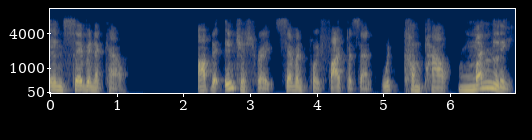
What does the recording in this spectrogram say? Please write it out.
in saving account of the interest rate seven point five percent with compound monthly.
